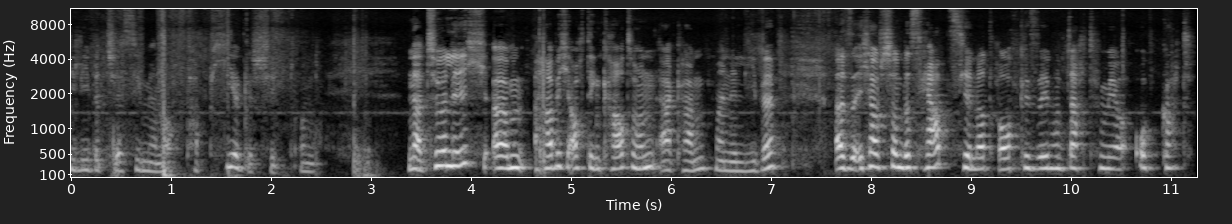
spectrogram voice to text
die liebe Jessie mir noch Papier geschickt. Und natürlich ähm, habe ich auch den Karton erkannt, meine Liebe. Also ich habe schon das Herzchen da drauf gesehen und dachte mir, oh Gott,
